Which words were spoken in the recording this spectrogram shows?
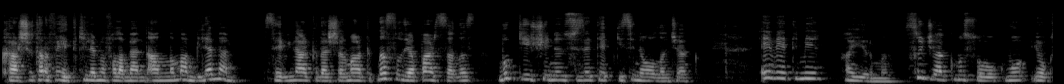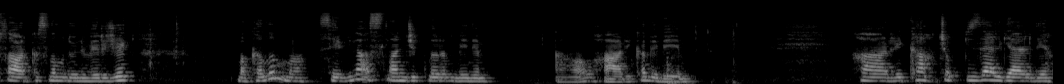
karşı tarafı etkileme falan ben anlamam bilemem. Sevgili arkadaşlarım artık nasıl yaparsanız bu kişinin size tepkisi ne olacak? Evet mi hayır mı? Sıcak mı soğuk mu yoksa arkasına mı dönüverecek? Bakalım mı? Sevgili aslancıklarım benim. Aa, harika bebeğim harika çok güzel geldi.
